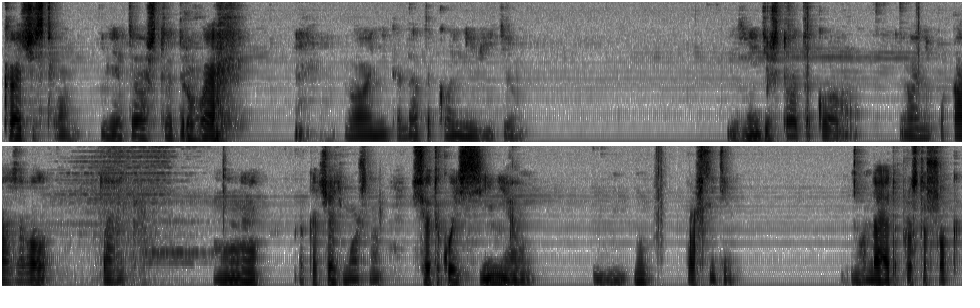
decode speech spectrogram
качество или это что другое? О, никогда такого не видел. Извините что такого его не показывал. Так. Ну прокачать можно. Все такое синее. Ну, пошлите. Ну да это просто шок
